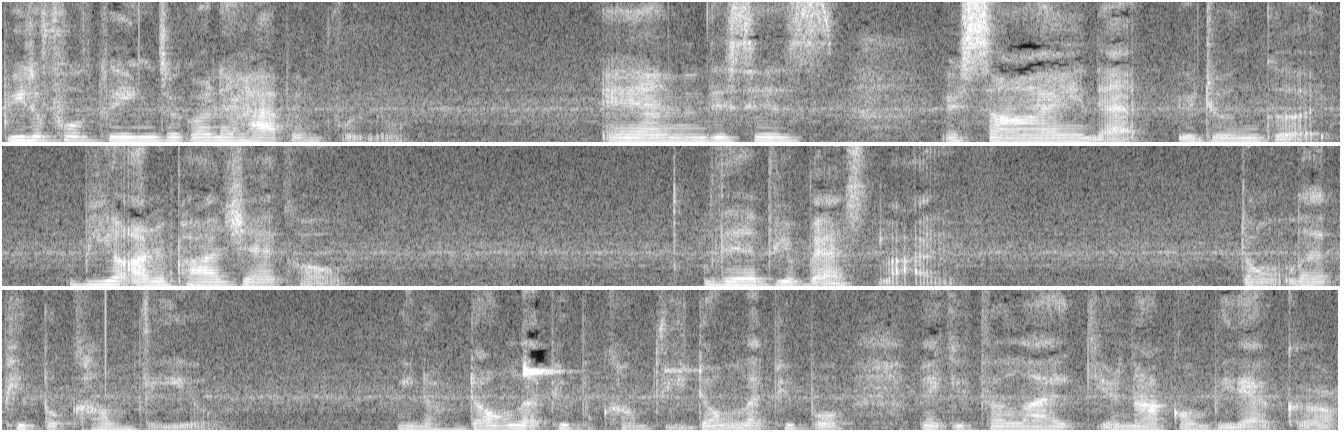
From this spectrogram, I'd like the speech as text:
Beautiful things are going to happen for you. And this is your sign that you're doing good. Be an unapologetic hoe. Live your best life. Don't let people come for you. You know, don't let people come for you. Don't let people make you feel like you're not going to be that girl.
